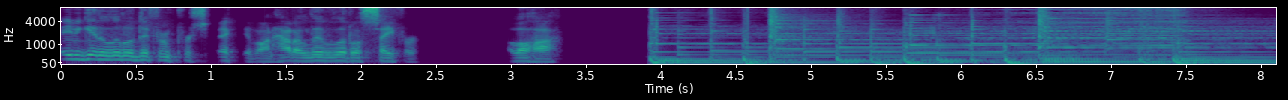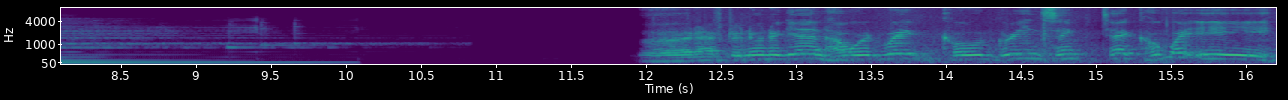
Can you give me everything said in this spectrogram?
maybe get a little different perspective on how to live a little safer. Aloha. Good afternoon again. Howard Wiig, Code Green Think Tech Hawaii.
